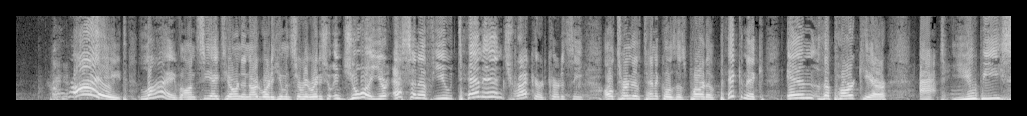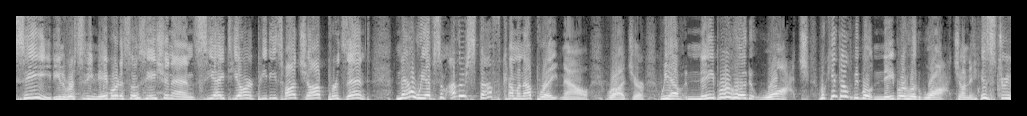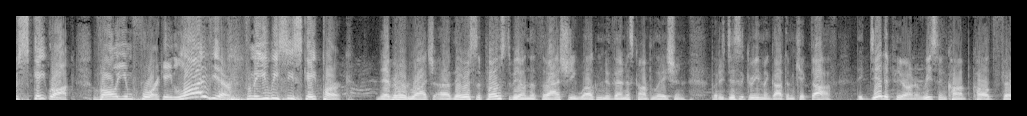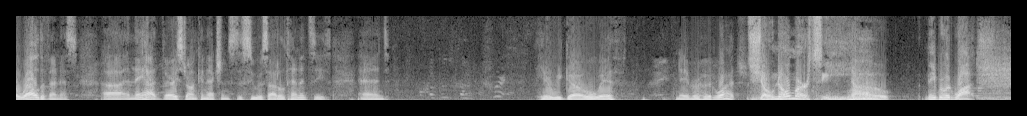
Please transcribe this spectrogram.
Right, live on CITR and the Nardwuar Human Serviette Radio Show. Enjoy your SNFU 10-inch record, courtesy Alternative Tentacles, as part of Picnic in the Park here at UBC. The University Neighborhood Association and CITR and PD's Hot Shop present. Now we have some other stuff coming up right now, Roger. We have Neighborhood Watch. What can you tell people about Neighborhood Watch on the history of skate rock, Volume 4? Again, live here from the UBC Skate Park. Neighborhood Watch, uh, they were supposed to be on the thrashy Welcome to Venice compilation, but a disagreement got them kicked off. They did appear on a recent comp called Farewell to Venice, uh, and they had very strong connections to suicidal tendencies. And here we go with Neighborhood Watch. Show no mercy. No. Neighborhood Watch.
